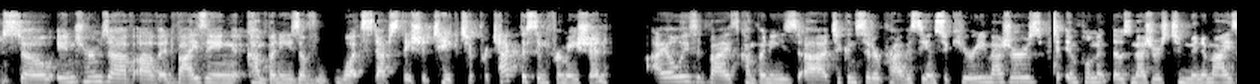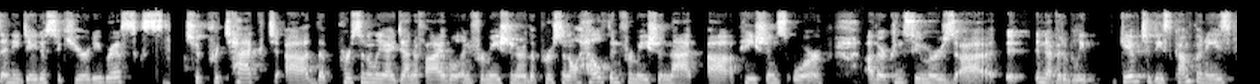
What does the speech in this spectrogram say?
So, in terms of, of advising companies of what steps they should take to protect this information, I always advise companies uh, to consider privacy and security measures, to implement those measures to minimize any data security risks, to protect uh, the personally identifiable information or the personal health information that uh, patients or other consumers uh, inevitably give to these companies.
